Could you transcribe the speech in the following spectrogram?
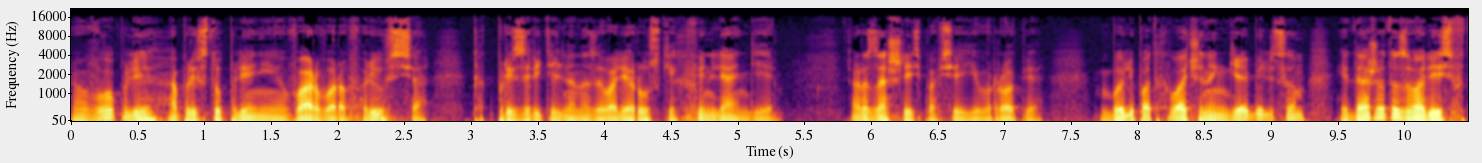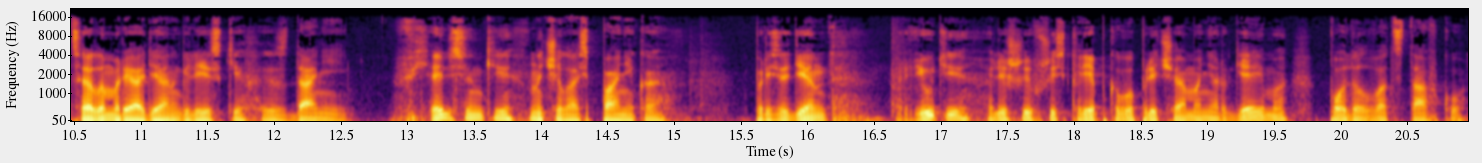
Вопли о преступлении варваров Рюсся, как презрительно называли русских в Финляндии, разошлись по всей Европе, были подхвачены Геббельсом и даже отозвались в целом ряде английских изданий. В Хельсинки началась паника. Президент Рюти, лишившись крепкого плеча Маннергейма, подал в отставку.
